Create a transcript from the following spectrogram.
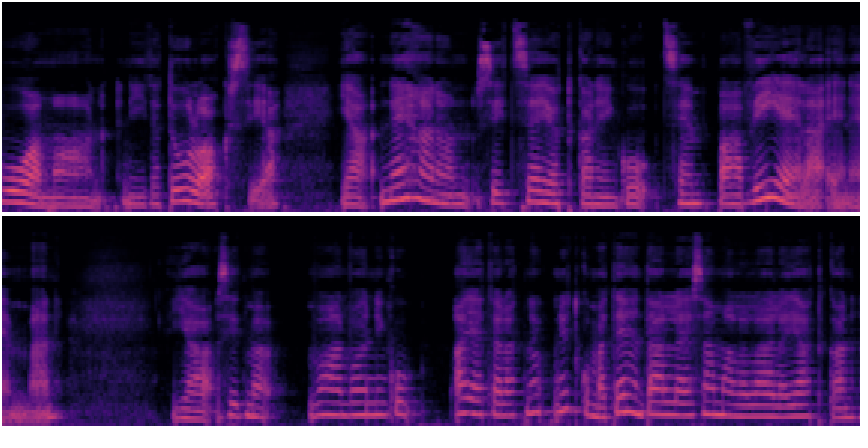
huomaan niitä tuloksia ja nehän on sitten se, jotka niinku tsemppaa vielä enemmän. Ja sitten mä vaan voin niinku ajatella, että no, nyt kun mä teen tälleen samalla lailla jatkan,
